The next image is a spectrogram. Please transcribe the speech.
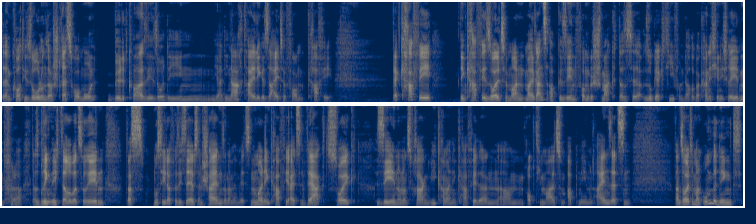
denn Cortisol, unser Stresshormon, bildet quasi so den, ja, die nachteilige Seite vom Kaffee. Der Kaffee den Kaffee sollte man, mal ganz abgesehen vom Geschmack, das ist ja subjektiv und darüber kann ich hier nicht reden, oder das bringt nichts darüber zu reden, das muss jeder für sich selbst entscheiden, sondern wenn wir jetzt nur mal den Kaffee als Werkzeug sehen und uns fragen, wie kann man den Kaffee dann ähm, optimal zum Abnehmen einsetzen, dann sollte man unbedingt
